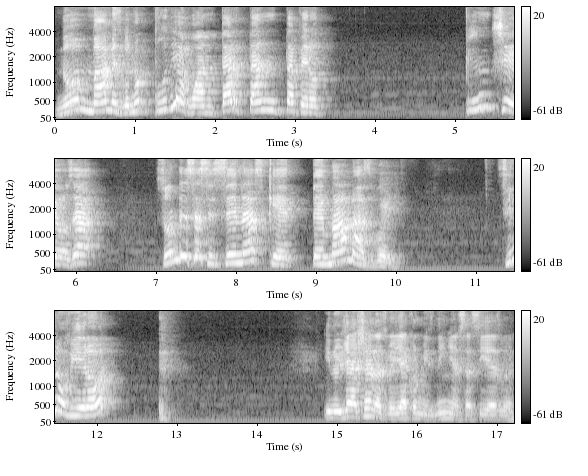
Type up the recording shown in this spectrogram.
No mames, güey. No pude aguantar tanta, pero... Pinche, o sea... Son de esas escenas que te mamas, güey. ¿Sí lo vieron? Ya las veía con mis niñas, así es, güey.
